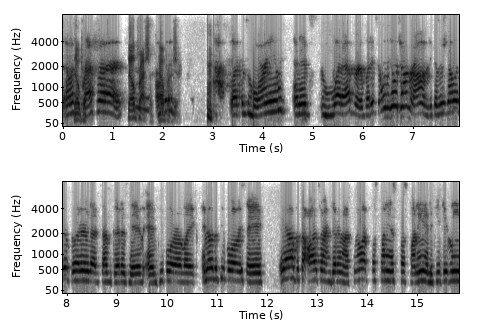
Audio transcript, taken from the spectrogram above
No pre- pressure. No pressure. No gonna- pressure. Like it's boring and it's whatever, but it's gonna go with Jon Rahm because there's no other player that's as good as him. And people are like, I know that people always say, yeah, but the odds aren't good enough. You know what? Plus money is plus money, and if you give me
